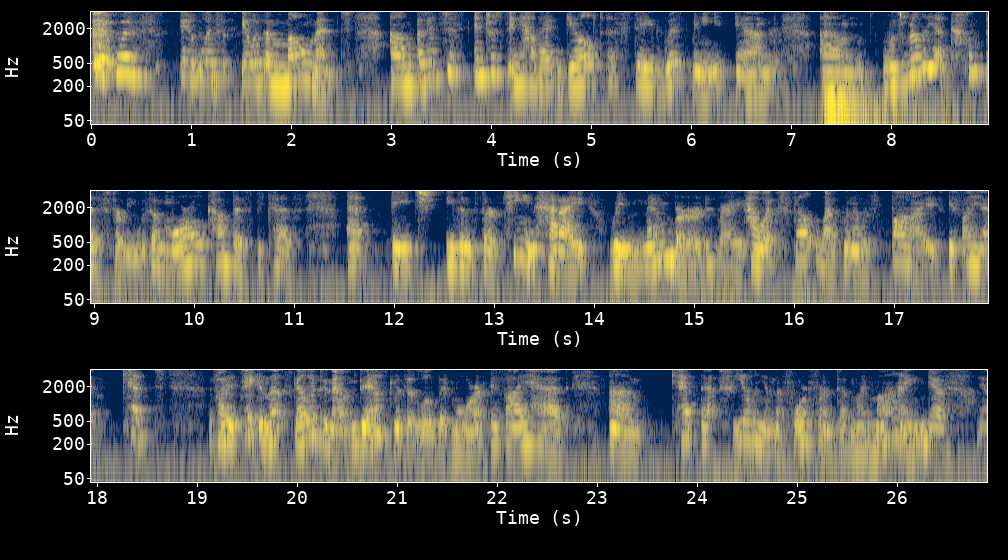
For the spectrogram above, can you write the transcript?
It was, it was, it was a moment. Um, but it's just interesting how that guilt stayed with me and um, was really a compass for me, was a moral compass because at age even 13, had I remembered Right. how it felt like when I was five, if I had kept, if I had taken that skeleton out and danced with it a little bit more, if I had um, kept that feeling in the forefront of my mind, Yeah, yeah.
